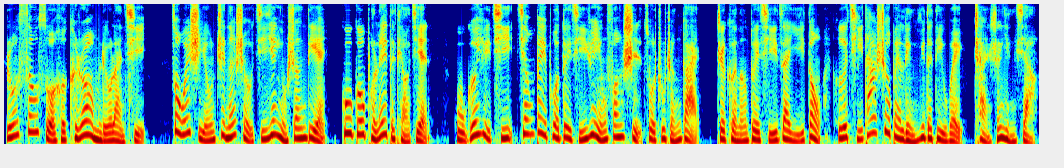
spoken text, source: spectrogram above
如搜索和 Chrome 浏览器，作为使用智能手机应用商店 Google Play 的条件。谷歌预期将被迫对其运营方式做出整改，这可能对其在移动和其他设备领域的地位产生影响。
